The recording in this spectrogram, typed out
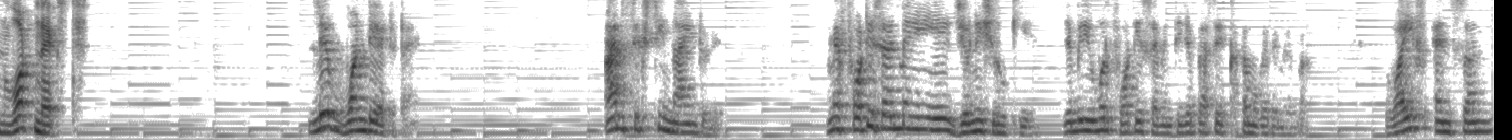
What next live one day at a time I am 69 today मैं 47 में ये जर्नी शुरू की है। जब मेरी उम्र 47 थी, जब पैसे खत्म हो गए थे मेरे पास। वाइफ एंड सन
